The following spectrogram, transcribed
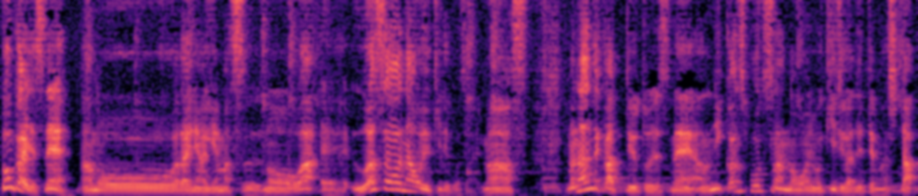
今回ですね、あのー、話題に挙げますのは、えー、噂は直之でございます。まあ、なんでかっていうとですね、あの日刊スポーツさんの方にも記事が出てました。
